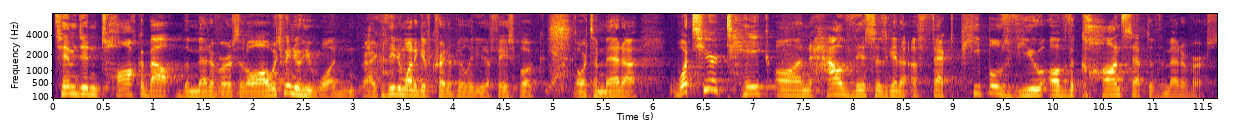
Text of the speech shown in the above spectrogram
Tim didn't talk about the metaverse at all, which we knew he wouldn't, right? Because he didn't want to give credibility to Facebook yeah. or to Meta. What's your take on how this is going to affect people's view of the concept of the metaverse?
